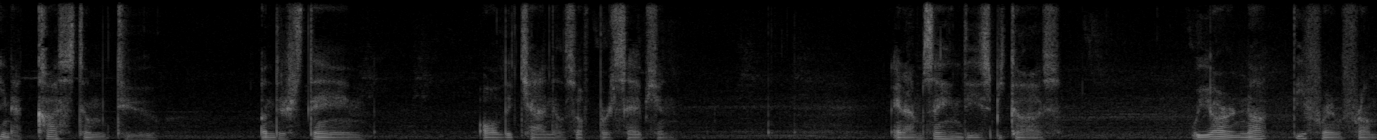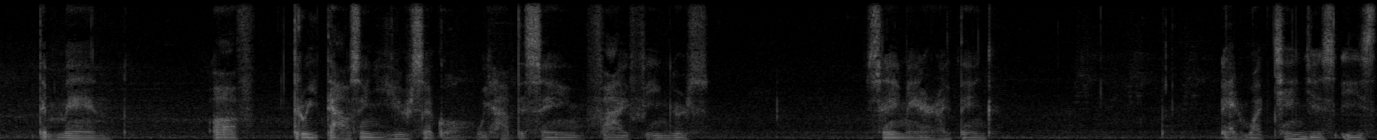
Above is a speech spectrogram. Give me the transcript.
unaccustomed to understand all the channels of perception. And I'm saying this because we are not different from the men of 3,000 years ago. We have the same five fingers, same hair, I think. And what changes is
